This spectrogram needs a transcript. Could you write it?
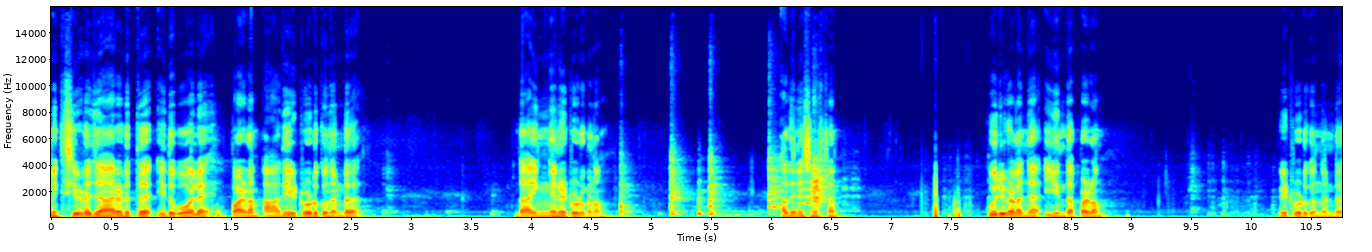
മിക്സിയുടെ ജാറെടുത്ത് ഇതുപോലെ പഴം ആദ്യം ഇട്ട് കൊടുക്കുന്നുണ്ട് ഇതാ ഇങ്ങനെ ഇട്ട് കൊടുക്കണം അതിനുശേഷം കുരു കളഞ്ഞ ഈന്തപ്പഴം ഇട്ട് കൊടുക്കുന്നുണ്ട്.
